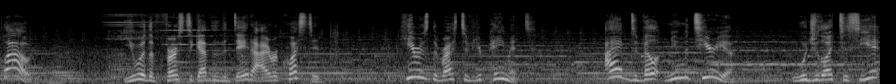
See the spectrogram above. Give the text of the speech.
Cloud! You were the first to gather the data I requested. Here is the rest of your payment. I have developed new materia. Would you like to see it?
